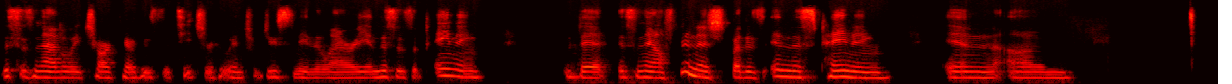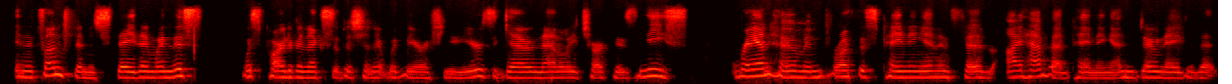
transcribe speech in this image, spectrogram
This is Natalie Charkow, who's the teacher who introduced me to Larry. And this is a painting that is now finished, but is in this painting in, um, in its unfinished state. And when this was part of an exhibition at Woodmere a few years ago, Natalie Charkow's niece ran home and brought this painting in and said, I have that painting and donated it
